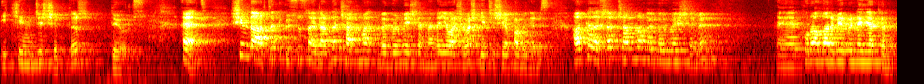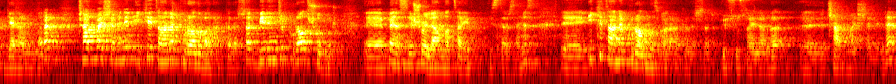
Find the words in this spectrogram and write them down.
ikinci şıktır diyoruz. Evet. Şimdi artık üslü sayılarda çarpma ve bölme işlemlerine yavaş yavaş geçiş yapabiliriz. Arkadaşlar çarpma ve bölme işlemi e, kuralları birbirine yakın genel olarak. Çarpma işleminin iki tane kuralı var arkadaşlar. Birinci kural şudur. E, ben size şöyle anlatayım isterseniz. E, iki tane kuralımız var arkadaşlar üslü sayılarda e, çarpma işleminde.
